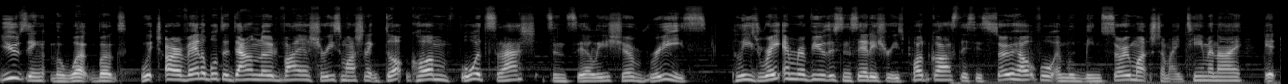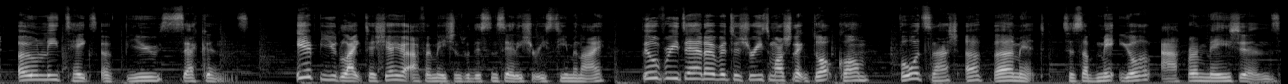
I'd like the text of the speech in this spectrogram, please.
using the workbooks, which are available to download via SherriseMarshalleck.com forward slash Sincerely Sherrise. Please rate and review the Sincerely Sherrise podcast. This is so helpful and would mean so much to my team and I. It only takes a few seconds. If you'd like to share your affirmations with the Sincerely Sherrise team and I, feel free to head over to SherriseMarshalleck.com forward slash affirm it to submit your affirmations.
